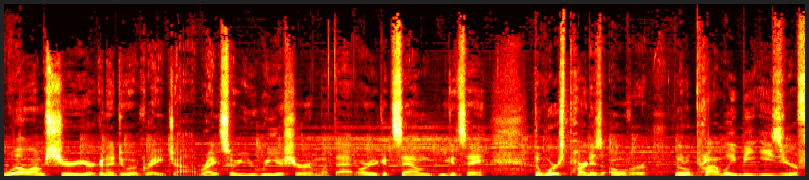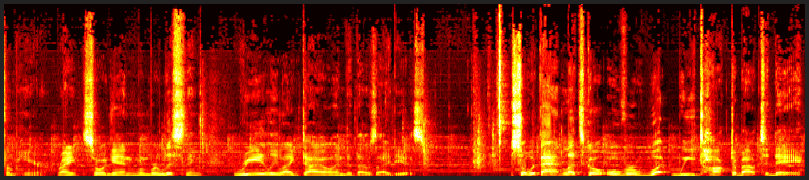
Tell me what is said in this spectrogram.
"Well, I'm sure you're going to do a great job," right? So you reassure them with that, or you could sound you could say, "The worst part is over. It'll probably be easier from here," right? So again, when we're listening, really like dial into those ideas. So, with that, let's go over what we talked about today.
